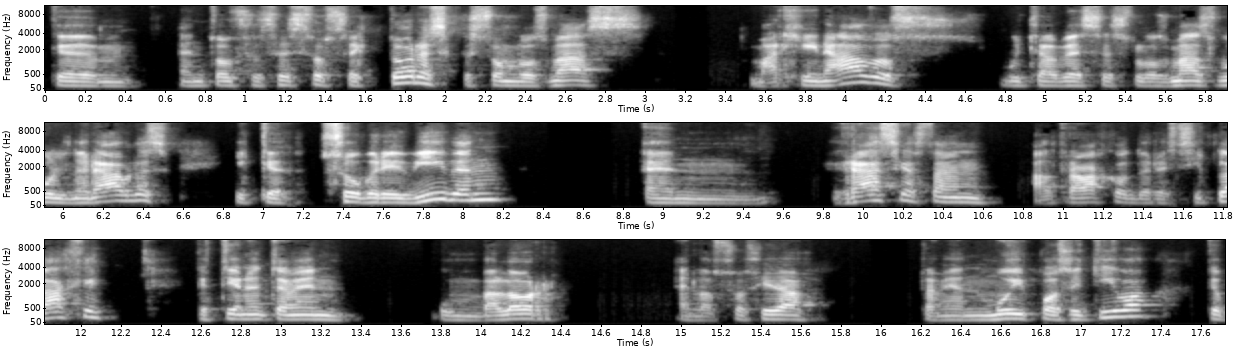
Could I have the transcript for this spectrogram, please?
que entonces esos sectores que son los más marginados, muchas veces los más vulnerables y que sobreviven en, gracias también al trabajo de reciclaje, que tiene también un valor en la sociedad también muy positivo, que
